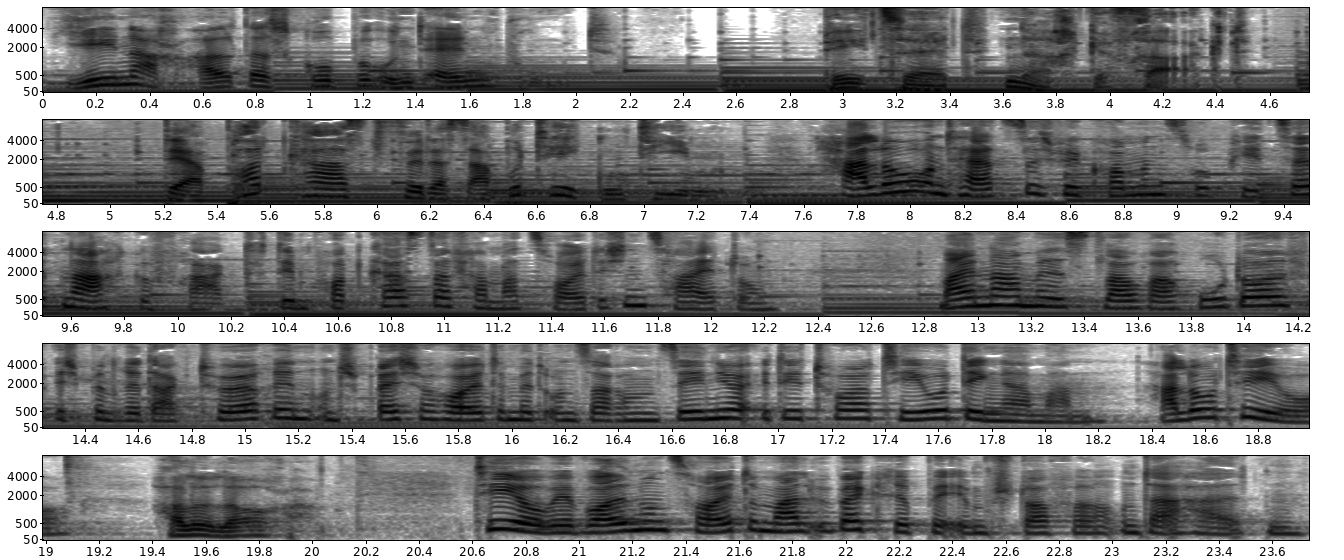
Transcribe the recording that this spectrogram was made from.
je nach Altersgruppe und Endpunkt. PZ nachgefragt. Der Podcast für das Apothekenteam. Hallo und herzlich willkommen zu PZ Nachgefragt, dem Podcast der Pharmazeutischen Zeitung. Mein Name ist Laura Rudolph, ich bin Redakteurin und spreche heute mit unserem Senior-Editor Theo Dingermann. Hallo Theo. Hallo Laura. Theo, wir wollen uns heute mal über Grippeimpfstoffe unterhalten.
